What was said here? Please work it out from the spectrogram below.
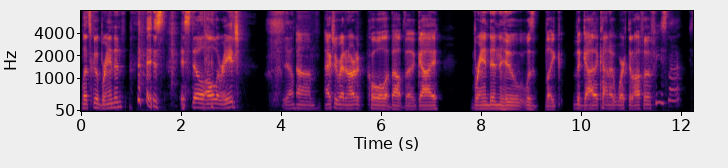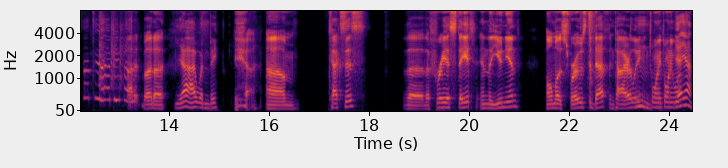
Let's go. Brandon is is still all the rage. Yeah. Um, I actually read an article about the guy Brandon who was like the guy that kind of worked it off of. He's not he's not too happy about it, but uh, Yeah, I wouldn't be. yeah. Um, Texas, the the freest state in the union, almost froze to death entirely in Mm. 2021. Yeah, yeah.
